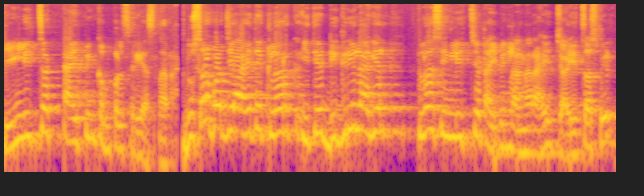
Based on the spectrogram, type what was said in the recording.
इंग्लिशचं टायपिंग कंपल्सरी असणार आहे. दुसरं पद जे आहे ते क्लर्क इथे डिग्री लागेल प्लस इंग्लिशचे टायपिंग लागणार आहे. चाळीसचा स्पीड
